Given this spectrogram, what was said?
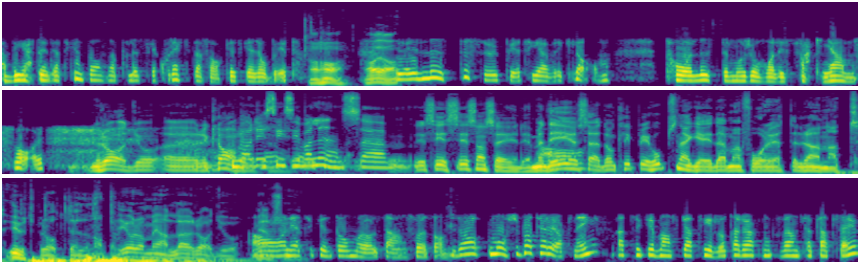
Jag vet inte, jag tycker inte om sådana politiska korrekta saker, det tycker jag är jobbigt. Jaha, ja, ja. Och jag är lite sur på er tv-reklam. Ta lite moraliskt fucking ansvar. Radioreklam. Ja, det är Cissi Wallins. ehm, Det är Sissi som säger det. Men det är ju så här, de klipper ihop såna här grejer där man får ett eller annat utbrott eller något. Det gör de med alla Ja, radiomänniskor. men jag tycker inte om moraliskt ansvar och sånt. Idag, morse pratade jag rökning. Jag tycker man ska tillåta rökning på offentliga platser.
